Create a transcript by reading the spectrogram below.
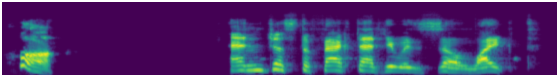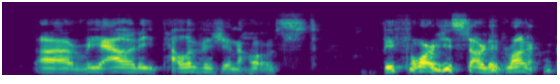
Huh. And just the fact that he was a liked uh, reality television host before he started running.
